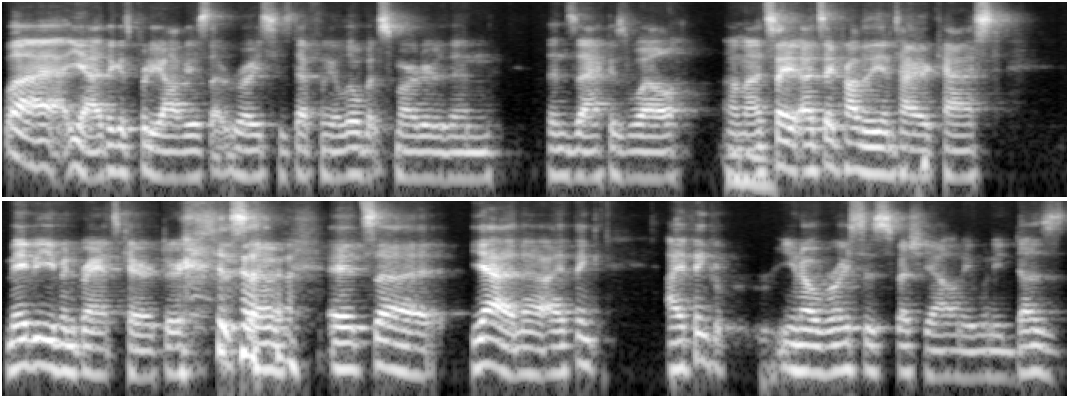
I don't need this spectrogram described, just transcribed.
well, I, yeah, I think it's pretty obvious that Royce is definitely a little bit smarter than than Zach as well. Um, I'd mm-hmm. say I'd say probably the entire cast, maybe even Grant's character. so it's uh yeah no I think I think you know Royce's speciality when he does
